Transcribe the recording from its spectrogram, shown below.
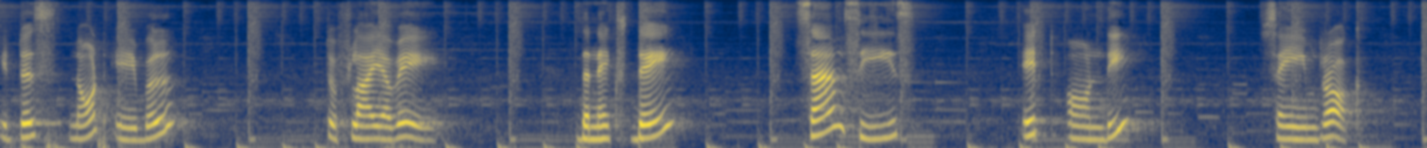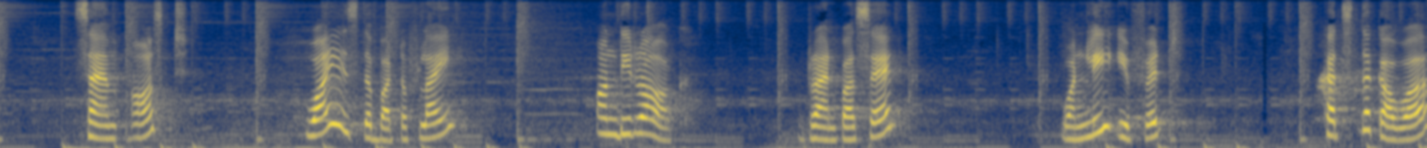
it is not able to fly away. The next day, Sam sees it on the same rock. Sam asked, Why is the butterfly on the rock? Grandpa said, Only if it cuts the cover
